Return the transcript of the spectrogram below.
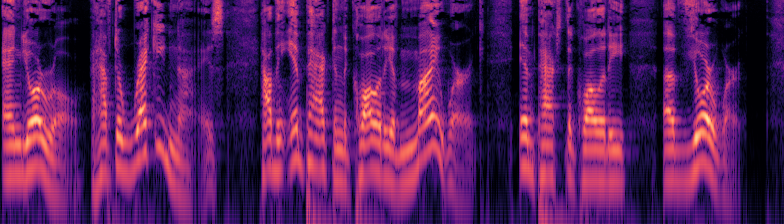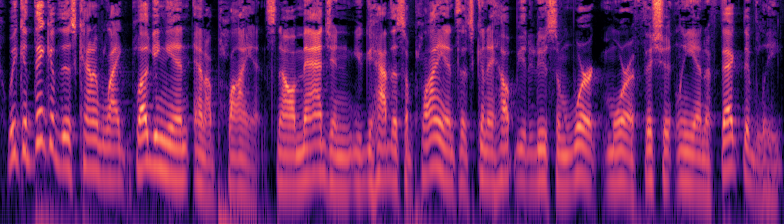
and your role. I have to recognize how the impact and the quality of my work impacts the quality of your work. We could think of this kind of like plugging in an appliance. Now imagine you have this appliance that's going to help you to do some work more efficiently and effectively.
